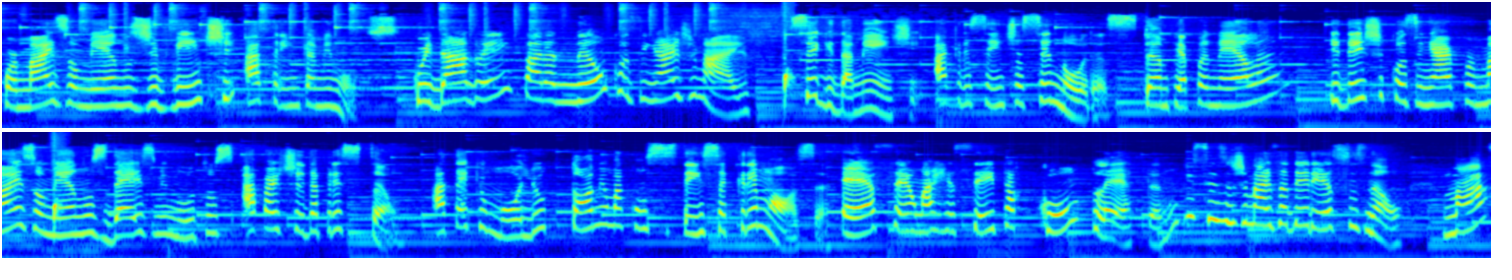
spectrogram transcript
por mais ou menos de 20 a 30 minutos. Cuidado, hein, para não cozinhar demais. Seguidamente, acrescente as cenouras. Tampe a panela e deixe cozinhar por mais ou menos 10 minutos a partir da pressão até que o molho tome uma consistência cremosa. Essa é uma receita completa, não precisa de mais adereços não. Mas,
